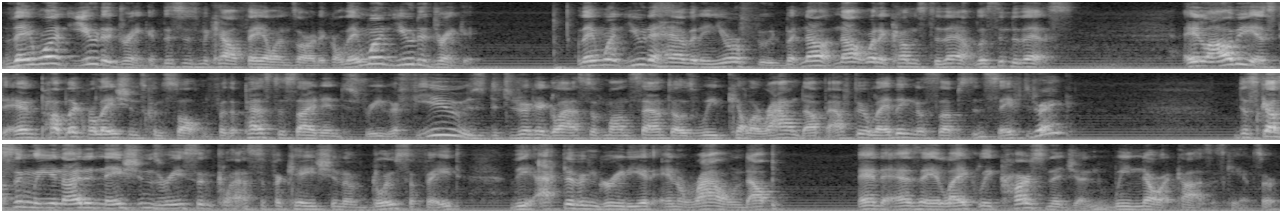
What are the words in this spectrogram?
They want you to drink it. This is Mikael Thalen's article. They want you to drink it. They want you to have it in your food, but not not when it comes to them. Listen to this. A lobbyist and public relations consultant for the pesticide industry refused to drink a glass of Monsanto's weed killer Roundup after labeling the substance safe to drink. Discussing the United Nations recent classification of glyphosate, the active ingredient in Roundup, and as a likely carcinogen, we know it causes cancer,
